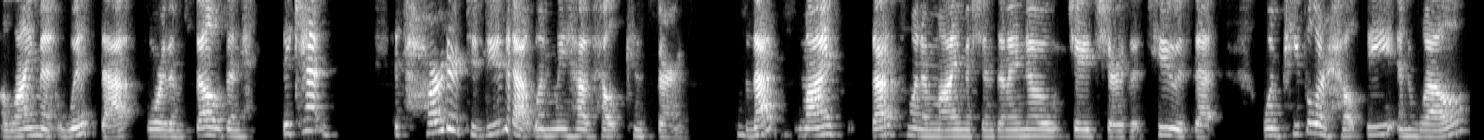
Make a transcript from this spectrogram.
alignment with that for themselves. And they can't it's harder to do that when we have health concerns. So mm-hmm. that's my that's one of my missions. And i know jade shares it too is that when people are healthy and well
